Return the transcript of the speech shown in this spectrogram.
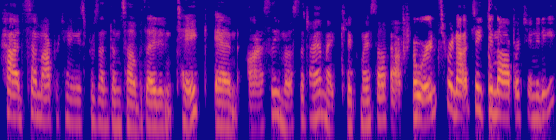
had some opportunities present themselves that I didn't take. And honestly, most of the time I kick myself afterwards for not taking the opportunity.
